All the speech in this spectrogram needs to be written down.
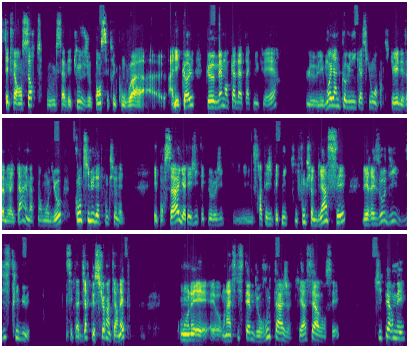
c'était de faire en sorte, vous le savez tous, je pense, ces trucs qu'on voit à, l'école, que même en cas d'attaque nucléaire, le, les moyens de communication, en particulier des Américains et maintenant mondiaux, continuent d'être fonctionnels. Et pour ça, il y a une stratégie technologique, une stratégie technique qui fonctionne bien, c'est les réseaux dits distribués. C'est-à-dire que sur Internet, on a un système de routage qui est assez avancé, qui permet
